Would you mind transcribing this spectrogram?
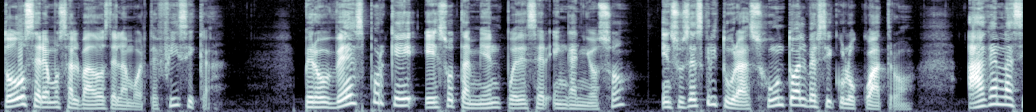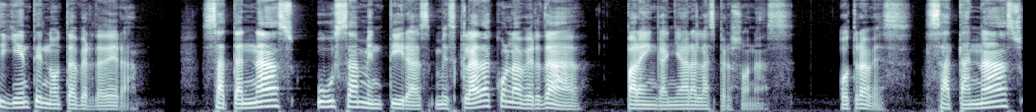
Todos seremos salvados de la muerte física. Pero ¿ves por qué eso también puede ser engañoso? En sus escrituras, junto al versículo 4, hagan la siguiente nota verdadera. Satanás usa mentiras mezclada con la verdad para engañar a las personas. Otra vez, Satanás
